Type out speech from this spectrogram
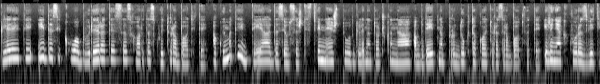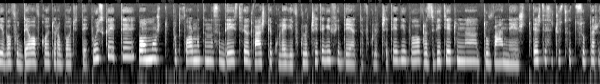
гледайте и да си колаборирате с хората, с които работите. Ако имате идея да се осъществи нещо от гледна точка на апдейт на продукта, който разработвате или някакво развитие в отдела, в който работите, поискайте помощ под формата на съдействие от вашите колеги. Включете ги в идеята, включете ги в развитието на това нещо. Те ще се чувстват супер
